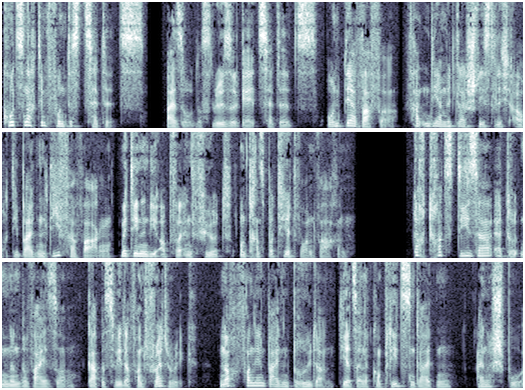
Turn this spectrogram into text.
Kurz nach dem Fund des Zettels, also des Lösegeldzettels und der Waffe, fanden die Ermittler schließlich auch die beiden Lieferwagen, mit denen die Opfer entführt und transportiert worden waren. Doch trotz dieser erdrückenden Beweise gab es weder von Frederick noch von den beiden Brüdern, die als seine Komplizen galten, eine Spur.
